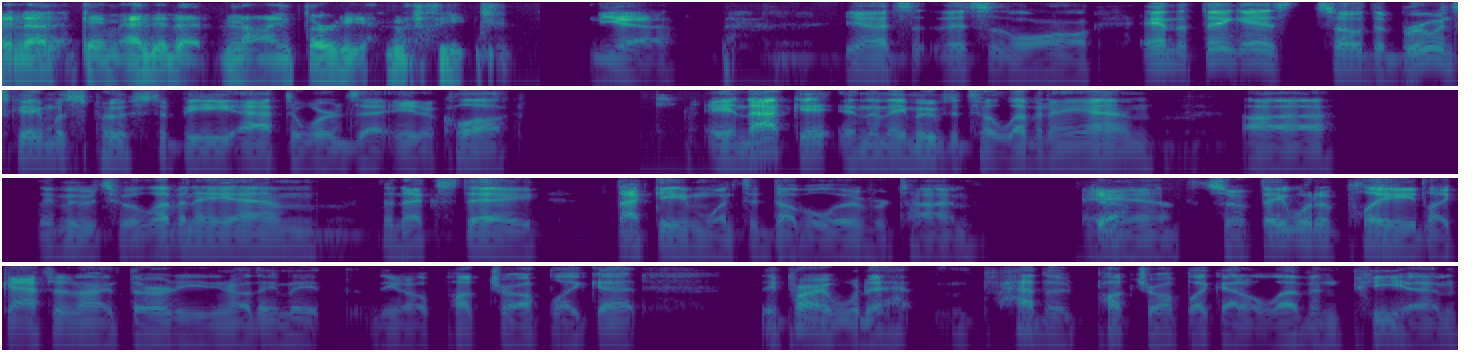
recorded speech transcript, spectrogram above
and that game ended at nine thirty at night. Yeah. Yeah, that's that's long. And the thing is, so the Bruins game was supposed to be afterwards at eight o'clock, and that get and then they moved it to eleven a.m. Uh, they moved it to eleven a.m. the next day. That game went to double overtime, Yeah. and so if they would have played like after nine thirty, you know, they made you know puck drop like at they probably would have had the puck drop like at eleven p.m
